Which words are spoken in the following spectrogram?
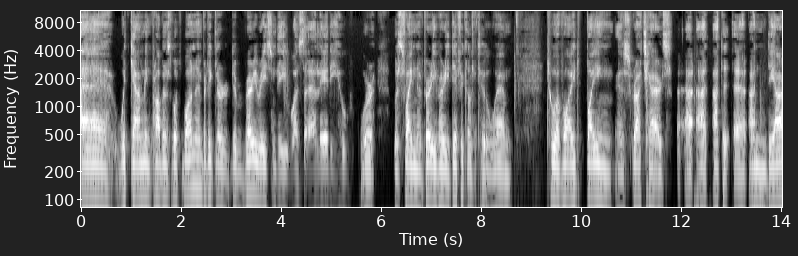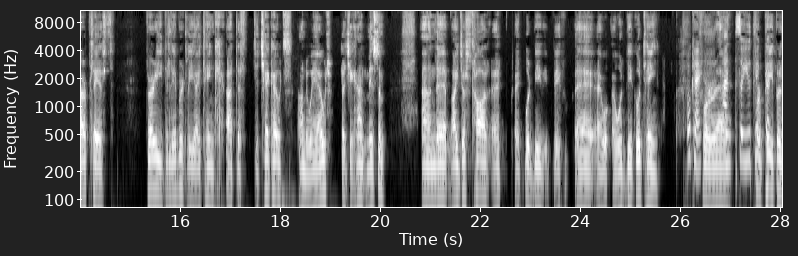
uh, with gambling problems, but one in particular, very recently, was a lady who were was finding it very very difficult to. Um, to avoid buying uh, scratch cards at, at, at the, uh, and they are placed very deliberately, I think, at the, the checkouts on the way out that you can't miss them. And uh, I just thought it, it would be, be uh, it would be a good thing Okay. For, uh, and so you think people,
